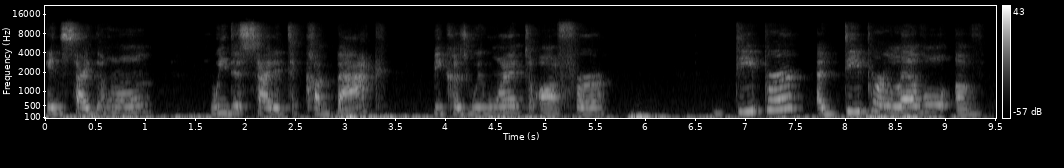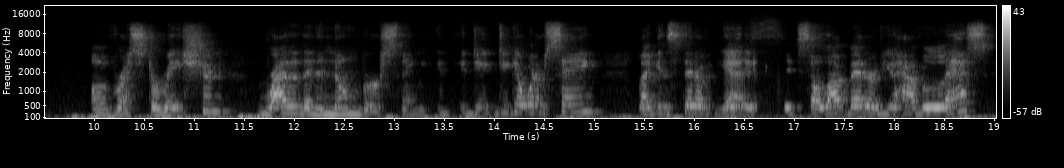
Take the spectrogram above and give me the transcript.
inside the home we decided to cut back because we wanted to offer deeper a deeper level of of restoration rather than a numbers thing. Do, do you get what I'm saying? Like instead of yes. eight, it's a lot better if you have less,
